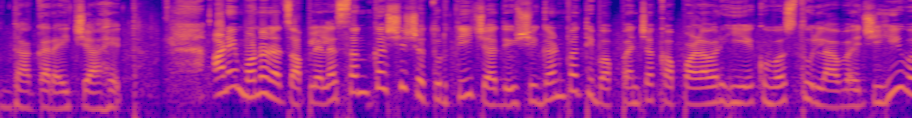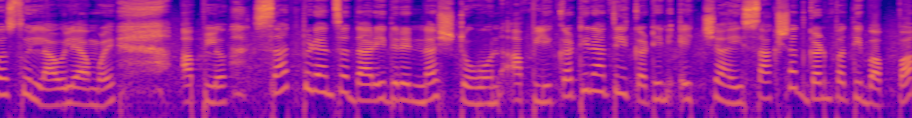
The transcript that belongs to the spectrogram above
सुद्धा करायचे आहेत. आणि म्हणूनच आपल्याला संकष्टी चतुर्थीच्या दिवशी गणपती बाप्पांच्या कपाळावर ही एक वस्तू लावायची. ही वस्तू लावल्यामुळे आपलं सात पिढ्यांचं दारिद्र्य नष्ट होऊन आपली कठीणातील कठीण इच्छाही साक्षात गणपती बाप्पा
